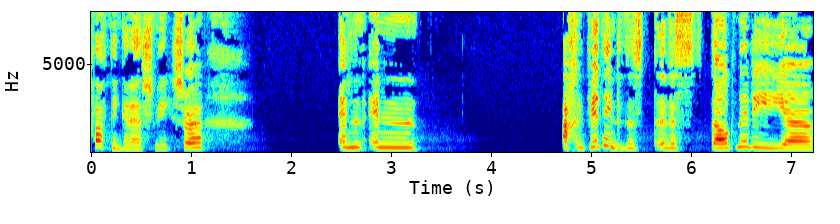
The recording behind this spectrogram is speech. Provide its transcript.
glad nie kinders nie. So, en, en, ach, ek weet nie, dit is, dit is dalk nie die, uh,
